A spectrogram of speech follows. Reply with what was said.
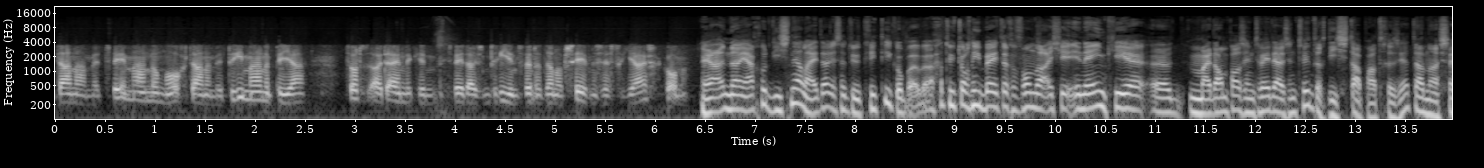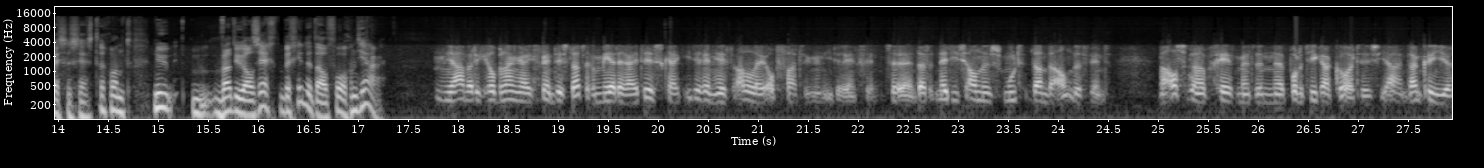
Daarna met twee maanden omhoog, daarna met drie maanden per jaar tot het uiteindelijk in 2023 dan op 67 jaar is gekomen. Ja, nou ja, goed, die snelheid, daar is natuurlijk kritiek op. Had u toch niet beter gevonden als je in één keer, uh, maar dan pas in 2020, die stap had gezet, dan naar 66? Want nu, wat u al zegt, begint het al volgend jaar. Ja, wat ik heel belangrijk vind is dat er een meerderheid is. Kijk, iedereen heeft allerlei opvattingen. Iedereen vindt uh, dat het net iets anders moet dan de ander vindt. Maar als er dan op een gegeven moment een uh, politiek akkoord is, ja, dan kun je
